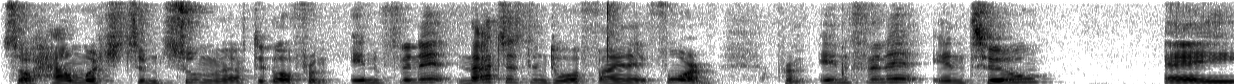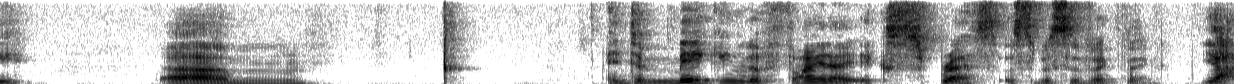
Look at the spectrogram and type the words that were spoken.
So how much tzimtzumim have to go from infinite, not just into a finite form, from infinite into a um, into making the finite express a specific thing. Yeah.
